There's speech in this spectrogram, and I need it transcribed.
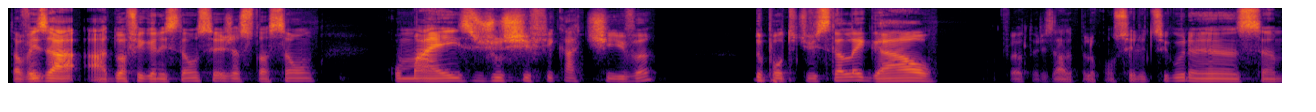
Talvez a, a, do Afeganistão seja a situação com mais justificativa do ponto de vista legal. Foi autorizada pelo Conselho de Segurança.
